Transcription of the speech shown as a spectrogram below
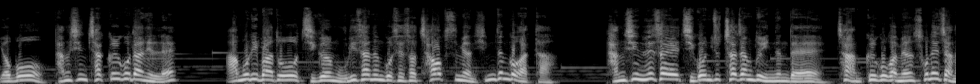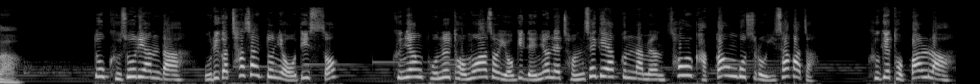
여보, 당신 차 끌고 다닐래? 아무리 봐도 지금 우리 사는 곳에서 차 없으면 힘든 것 같아. 당신 회사에 직원 주차장도 있는데 차 안 끌고 가면 손해잖아. 또 그 소리 한다. 우리가 차 살 돈이 어디 있어? 그냥 돈을 더 모아서 여기 내년에 전세 계약 끝나면 서울 가까운 곳으로 이사 가자. 그게 더 빨라.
